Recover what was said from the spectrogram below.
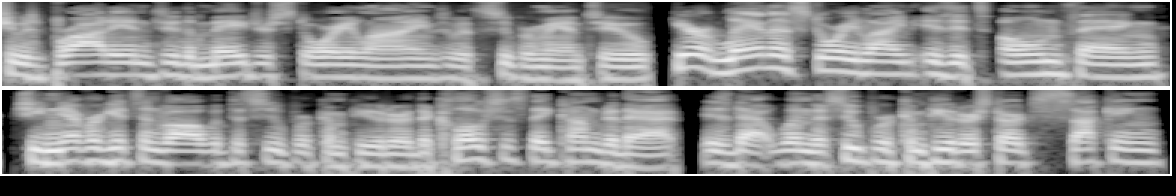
She was brought into the major storylines with Superman 2. Here, Lana's storyline is its own thing. She never gets involved with the supercomputer. The closest they come to that is that when the supercomputer starts sucking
